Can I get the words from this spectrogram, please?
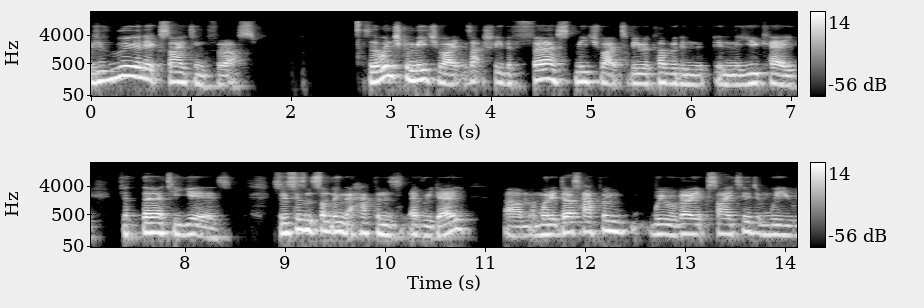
which is really exciting for us. So the Winchcombe meteorite is actually the first meteorite to be recovered in the, in the UK for 30 years. So this isn't something that happens every day. Um, and when it does happen, we were very excited and we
